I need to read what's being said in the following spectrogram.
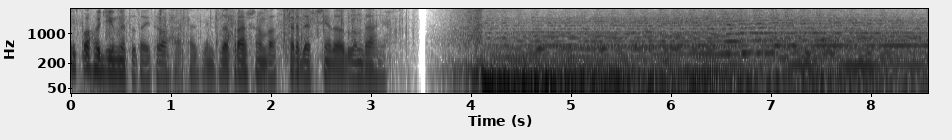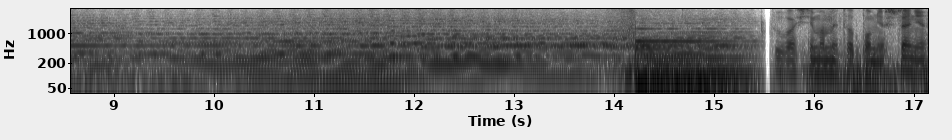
I pochodzimy tutaj trochę, tak więc zapraszam Was serdecznie do oglądania. Właśnie mamy to pomieszczenie,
